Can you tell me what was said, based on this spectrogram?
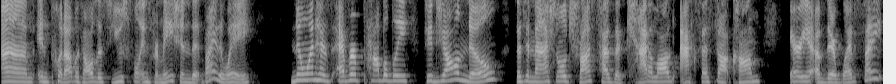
Um, and put up with all this useful information that, by the way, no one has ever probably. Did y'all know that the National Trust has a catalog access.com area of their website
